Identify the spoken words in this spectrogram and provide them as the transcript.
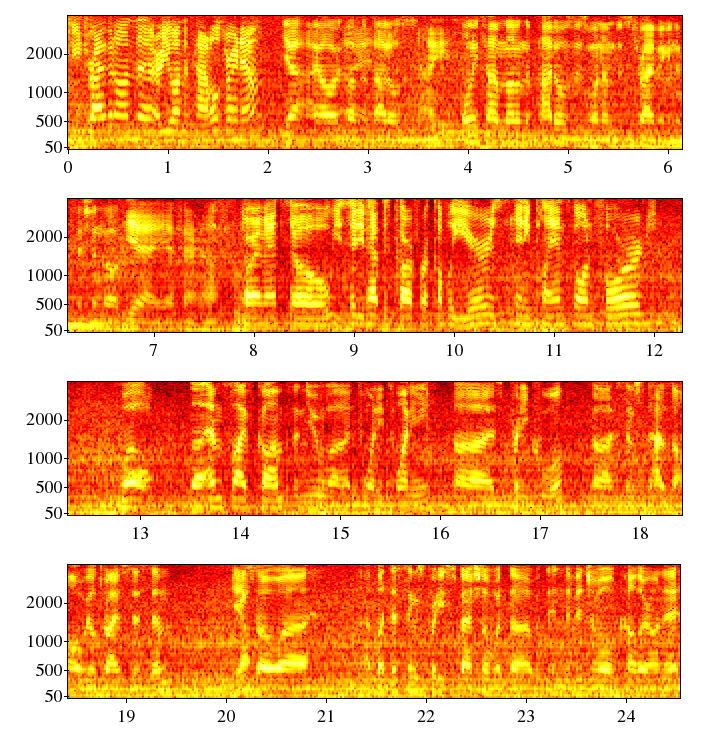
Do you drive it on the? Are you on the paddles right now? Yeah, I always love the paddles. nice. Only time I'm not on the paddles is when I'm just driving in efficient mode. Yeah, yeah, fair enough. All right, man. So you said you've had this car for a couple years. Any plans going forward? Well, the M5 Comp, the new uh, 2020, uh, is pretty cool uh, since it has the all-wheel drive system. Yeah. So, uh, but this thing's pretty special with the with the individual color on it.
